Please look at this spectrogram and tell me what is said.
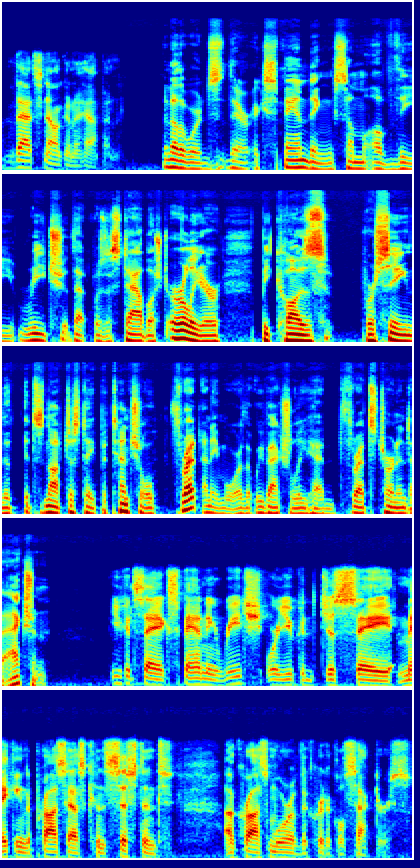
That's now going to happen. In other words, they're expanding some of the reach that was established earlier because we're seeing that it's not just a potential threat anymore, that we've actually had threats turn into action. You could say expanding reach, or you could just say making the process consistent across more of the critical sectors.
